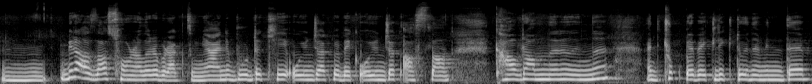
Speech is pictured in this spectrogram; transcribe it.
hmm, biraz daha sonralara bıraktım. Yani buradaki oyuncak bebek, oyuncak aslan kavramlarını hani çok bebeklik döneminde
